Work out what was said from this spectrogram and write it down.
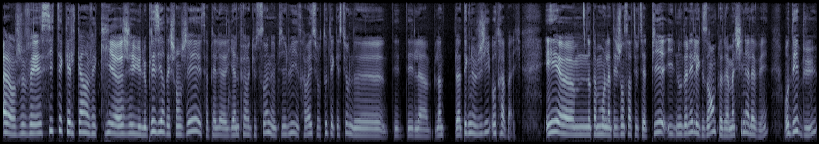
alors, je vais citer quelqu'un avec qui euh, j'ai eu le plaisir d'échanger. Il s'appelle euh, Ferguson. Et puis, lui, il travaille sur toutes les questions de, la, technologie au travail. Et euh, notamment l'intelligence artificielle. Puis, il nous donnait l'exemple de la machine à laver. Au début,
